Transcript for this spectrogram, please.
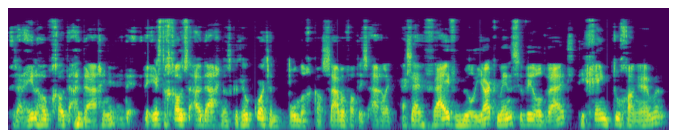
Er zijn een hele hoop grote uitdagingen. De, eerste grootste uitdaging, als ik het heel kort en bondig kan samenvatten, is eigenlijk: er zijn 5 miljard mensen wereldwijd die geen toegang hebben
